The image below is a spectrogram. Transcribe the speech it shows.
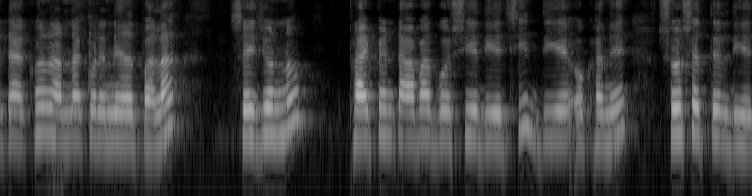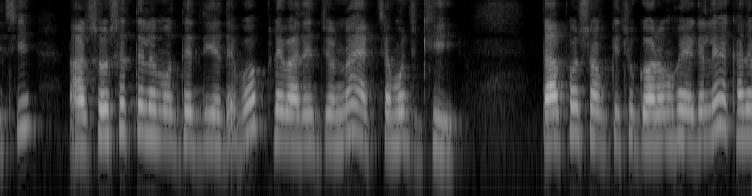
এটা এখন রান্না করে নেওয়ার পালা। সেই জন্য ফ্রাই প্যানটা আবার বসিয়ে দিয়েছি, দিয়ে ওখানে সর্ষের তেল দিয়েছি। আর সর্ষের তেলের মধ্যে দিয়ে দেব ফ্লেভারের জন্য এক চামচ ঘি। তারপর সব কিছু গরম হয়ে গেলে এখানে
